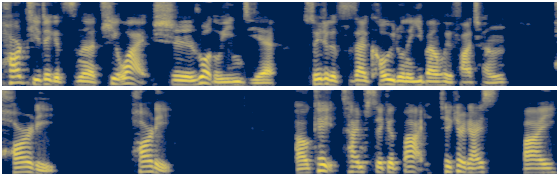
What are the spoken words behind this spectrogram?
party 这个词呢，ty 是弱读音节，所以这个词在口语中呢一般会发成 party，party。Okay, time to say goodbye. Take care, guys. Bye.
